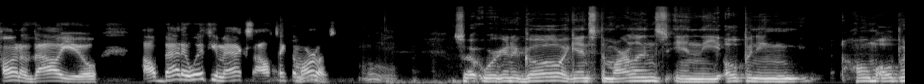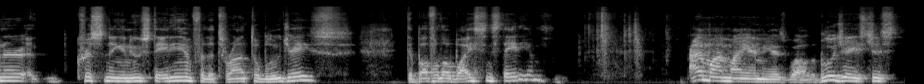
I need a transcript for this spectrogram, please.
ton of value. I'll bet it with you, Max. I'll take the Marlins. Ooh. So we're going to go against the Marlins in the opening home opener, christening a new stadium for the Toronto Blue Jays, the Buffalo Bison Stadium. I'm on Miami as well. The Blue Jays just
